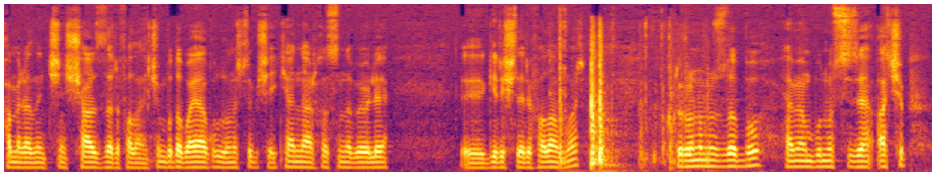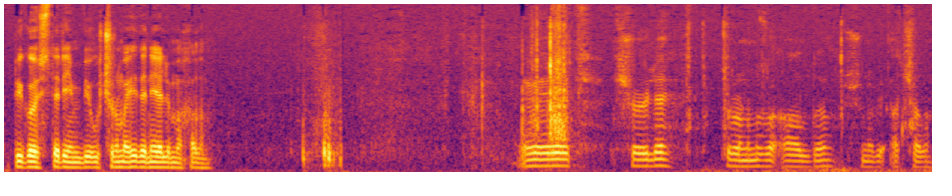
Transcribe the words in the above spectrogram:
Kameraların için şarjları falan için. Bu da bayağı kullanışlı bir şey. Kendi arkasında böyle e, girişleri falan var. Drone'umuz da bu. Hemen bunu size açıp bir göstereyim. Bir uçurmayı deneyelim bakalım. Evet. Şöyle drone'umuzu aldım. Şunu bir açalım.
